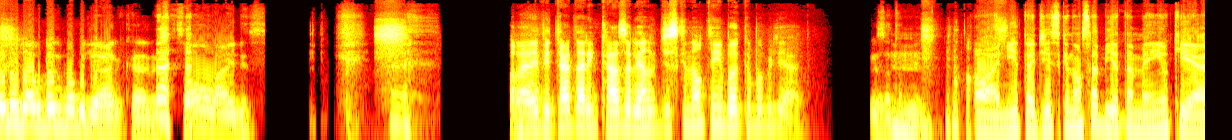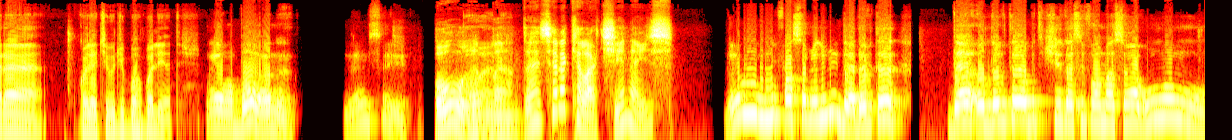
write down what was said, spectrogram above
Eu não jogo banco imobiliário, cara. Só online. Para evitar dar em casa, Leandro disse que não tem banco imobiliário. Exatamente. Ó, a Anitta disse que não sabia também o que era coletivo de borboletas. É uma boana. É isso aí. Boa, Boa, Ana. Será que é latina isso? Eu não faço a mínima ideia. Deve ter. Eu devo ter obtido essa informação em algum,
